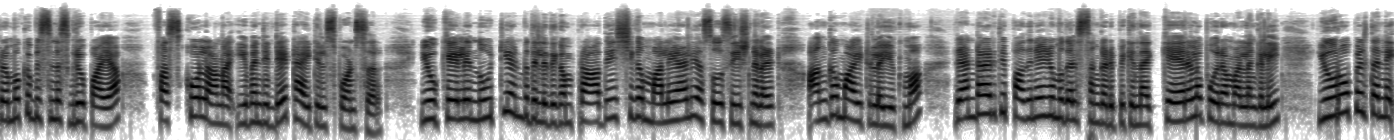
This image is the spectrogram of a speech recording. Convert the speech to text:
പ്രമുഖ ബിസിനസ് ഗ്രൂപ്പായ ഫസ്കോൾ ആണ് ഇവന്റിന്റെ ടൈറ്റിൽ സ്പോൺസർ. യു കെയിലെ നൂറ്റി അൻപതിലധികം പ്രാദേശിക മലയാളി അസോസിയേഷനുകൾ അംഗമായിട്ടുള്ള യുഗ്മ രണ്ടായിരത്തി പതിനേഴ് മുതൽ സംഘടിപ്പിക്കുന്ന കേരളപൂരം വള്ളംകളി യൂറോപ്പിൽ തന്നെ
